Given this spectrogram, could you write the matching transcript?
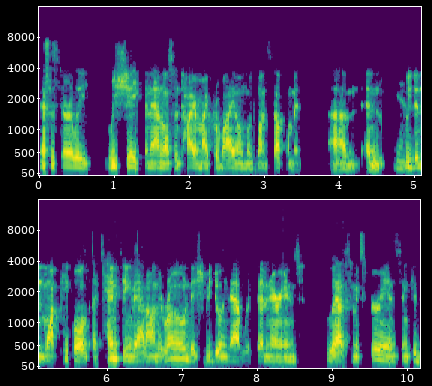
necessarily reshape an animal's entire microbiome with one supplement. Um, and yeah. we didn't want people attempting that on their own. They should be doing that with veterinarians who have some experience and could,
